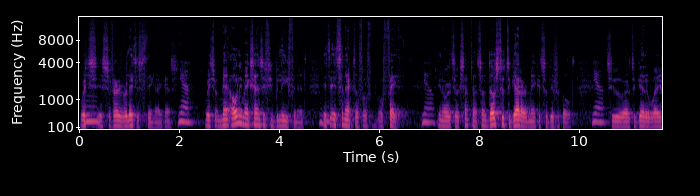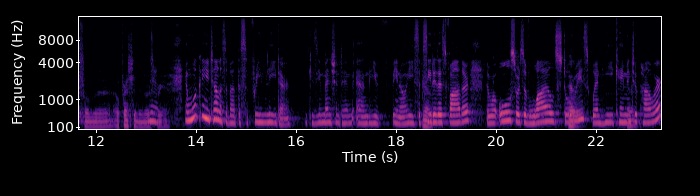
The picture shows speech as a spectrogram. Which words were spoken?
which is a very religious thing, I guess. Yeah. Which may only makes sense if you believe in it. It's, it's an act of, of, of faith Yeah. in order to accept that. So those two together make it so difficult Yeah. to uh, to get away from uh, oppression in North Yeah. Korea. And what can you tell us about the supreme leader? Because you mentioned him, and he, you know, he succeeded his father. There were all sorts of wild stories when he came into power.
